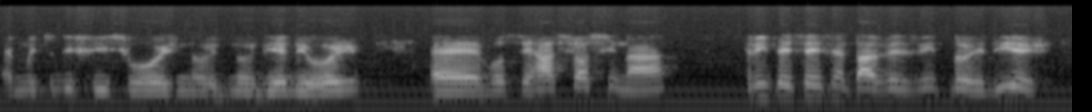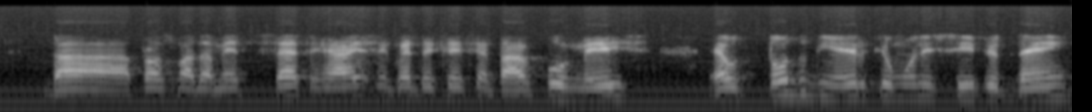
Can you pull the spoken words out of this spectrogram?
É muito difícil hoje, no, no dia de hoje, é, você raciocinar 36 centavos vezes 22 dias, dá aproximadamente R$ 7,56 por mês. É o todo o dinheiro que o município tem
